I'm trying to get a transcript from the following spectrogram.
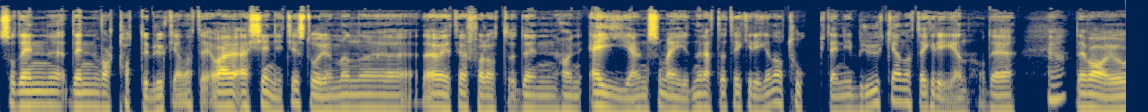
Så den, den ble tatt i bruk igjen etter. Og jeg, jeg kjenner ikke historien, men eh, jeg vet i hvert fall at den, han eieren som eide den rett etter krigen, da, tok den i bruk igjen etter krigen. Og det, Ja. det var jo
